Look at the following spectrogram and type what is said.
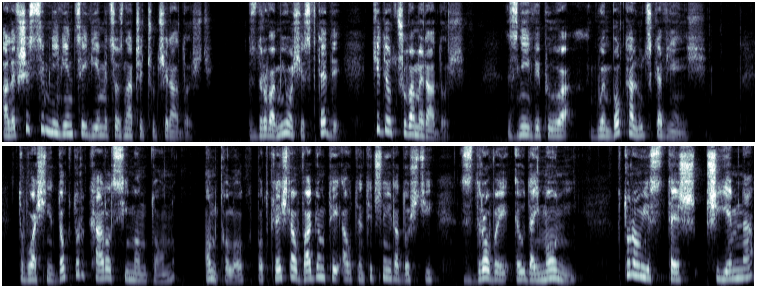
Ale wszyscy mniej więcej wiemy, co znaczy czuć radość. Zdrowa miłość jest wtedy, kiedy odczuwamy radość. Z niej wypływa głęboka ludzka więź. To właśnie dr Karl Simonton, onkolog, podkreślał wagę tej autentycznej radości, zdrowej eudaimonii, którą jest też przyjemna,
